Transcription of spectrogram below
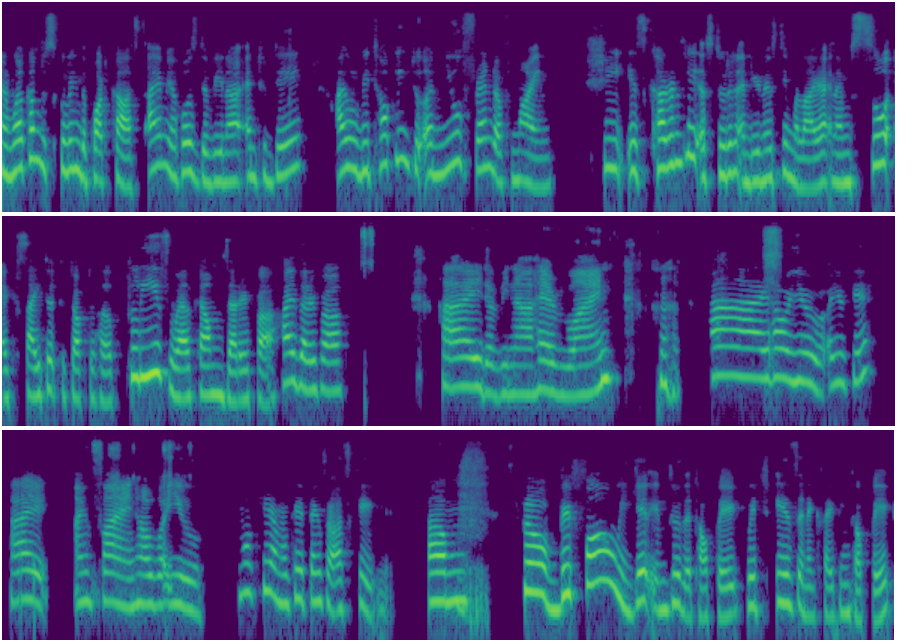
and welcome to Schooling the Podcast. I am your host, Davina, and today I will be talking to a new friend of mine. She is currently a student at University Malaya, and I'm so excited to talk to her. Please welcome Zarifa. Hi, Zarifa. Hi, Davina. Hi, everyone. Hi, how are you? Are you okay? Hi, I'm fine. How about you? I'm okay. I'm okay. Thanks for asking. Um, so before we get into the topic, which is an exciting topic,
